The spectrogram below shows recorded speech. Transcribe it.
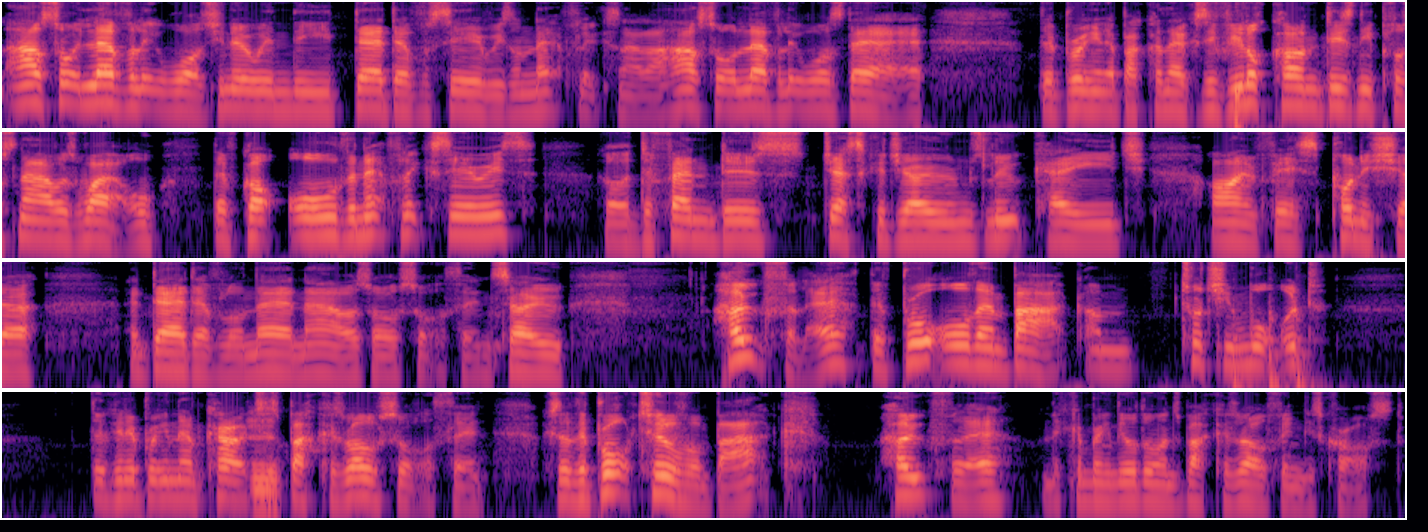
how sort of level it was, you know, in the Daredevil series on Netflix now, how sort of level it was there, they're bringing it back on there. Because if you look on Disney Plus now as well, they've got all the Netflix series Got the Defenders, Jessica Jones, Luke Cage, Iron Fist, Punisher, and Daredevil on there now as well, sort of thing. So hopefully they've brought all them back. I'm touching wood. They're going to bring them characters back as well, sort of thing. So they brought two of them back. Hopefully they can bring the other ones back as well. Fingers crossed.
